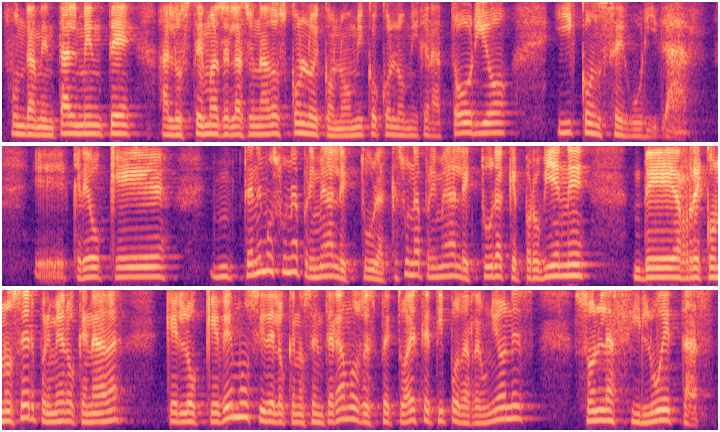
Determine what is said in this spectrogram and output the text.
fundamentalmente a los temas relacionados con lo económico, con lo migratorio y con seguridad. Creo que tenemos una primera lectura, que es una primera lectura que proviene de reconocer primero que nada que lo que vemos y de lo que nos enteramos respecto a este tipo de reuniones son las siluetas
